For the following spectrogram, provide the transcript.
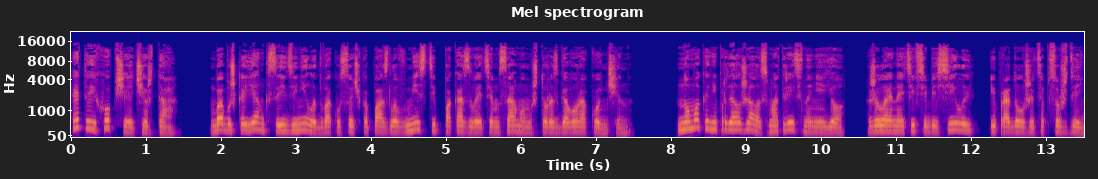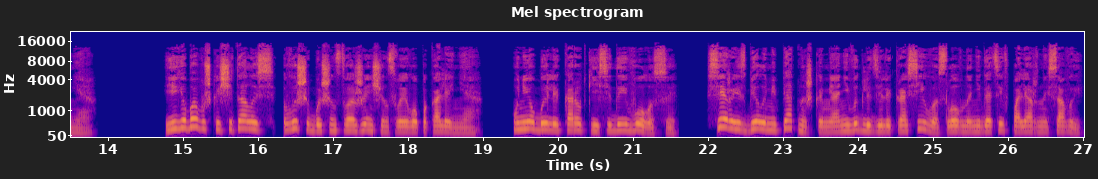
Это их общая черта. Бабушка Янг соединила два кусочка пазла вместе, показывая тем самым, что разговор окончен. Но Мака не продолжала смотреть на нее, желая найти в себе силы и продолжить обсуждение. Ее бабушка считалась выше большинства женщин своего поколения. У нее были короткие седые волосы. Серые с белыми пятнышками они выглядели красиво, словно негатив полярной совы.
